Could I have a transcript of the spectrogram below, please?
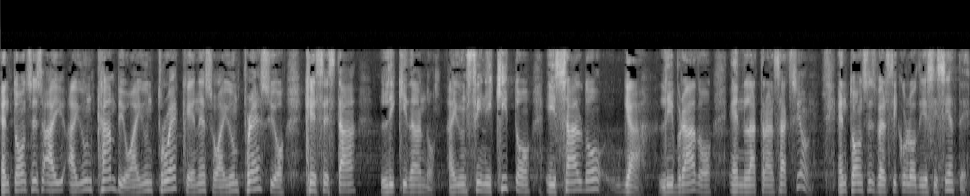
Entonces hay, hay un cambio, hay un trueque en eso, hay un precio que se está liquidando, hay un finiquito y saldo ya librado en la transacción. Entonces, versículo 17,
